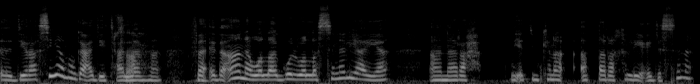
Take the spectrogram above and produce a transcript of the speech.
دراسية مو قاعد يتعلمها. فإذا أنا والله أقول والله السنة الجاية أنا راح يمكن أضطر أخليه يعيد السنة.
